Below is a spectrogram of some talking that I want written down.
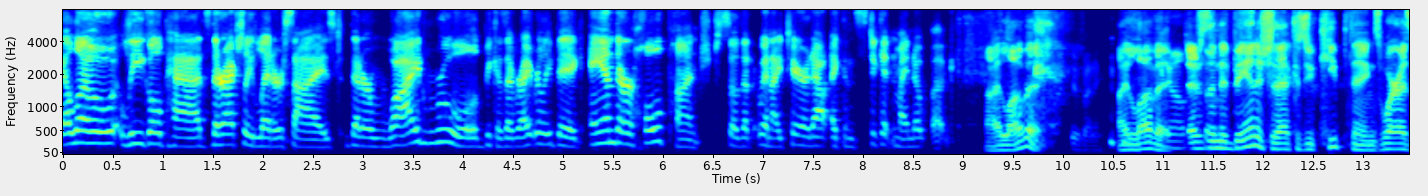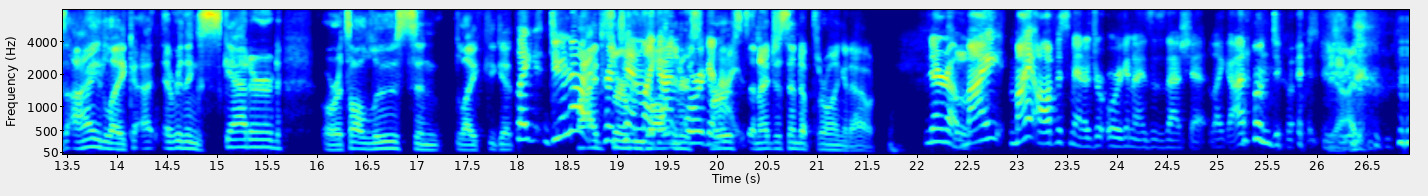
yellow legal pads. They're actually letter sized, that are wide ruled because I write really big, and they're hole punched so that when I tear it out, I can stick it in my notebook. I love it. I love You it. know, There's so- an advantage to that because you keep things, whereas I like uh, everything's scattered or it's all loose and like you get Like, do not pretend like I'm organized. and I just end up throwing it out. No, no, no. So- my my office manager organizes that shit. Like I don't do it. Yeah, I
